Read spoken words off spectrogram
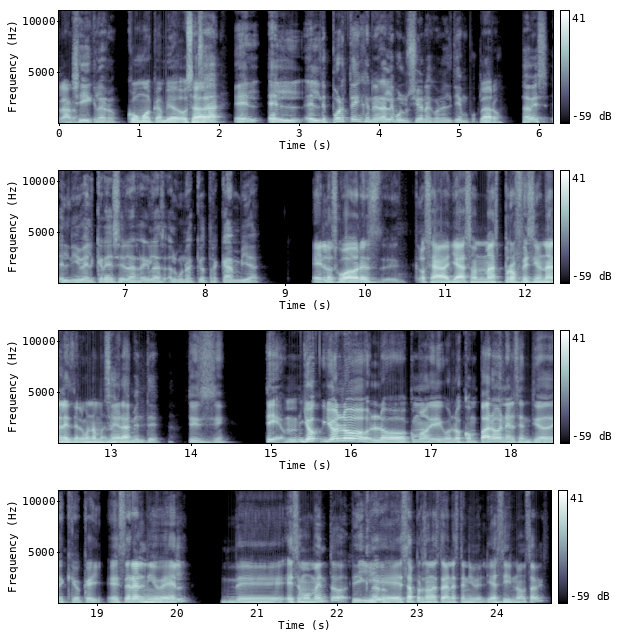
Claro. Sí, claro. Cómo ha cambiado. O O sea, sea, el, el, el deporte en general evoluciona con el tiempo. claro. ¿Sabes? El nivel crece, las reglas, alguna que otra cambia. Eh, los jugadores, eh, o sea, ya son más profesionales de alguna manera. Exactamente. Sí, sí, sí. Sí, mm, yo, yo lo, lo, ¿cómo digo? Lo comparo en el sentido de que, ok, ese era el nivel de ese momento Sí, y claro. esa persona está en este nivel y así, ¿no? ¿Sabes?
